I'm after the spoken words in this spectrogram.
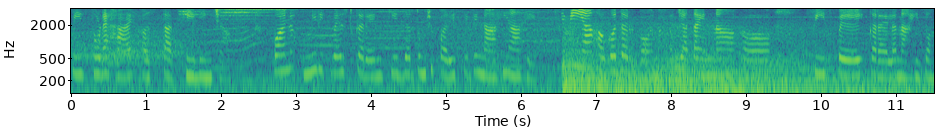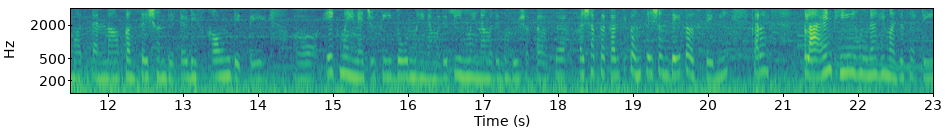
फीज थोड्या हाय असतात हिलिंगच्या पण मी रिक्वेस्ट करेन की जर तुमची परिस्थिती नाही आहे की मी या अगोदर पण ज्या ताईंना फीज पे करायला नाही जमत त्यांना कन्सेशन देते डिस्काउंट देते एक महिन्याची फी दोन महिन्यामध्ये तीन महिन्यामध्ये भरू शकता. असं अशा प्रकारचे कन्सेशन देत असते मी. कारण क्लायंट हील होणं हे माझ्यासाठी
